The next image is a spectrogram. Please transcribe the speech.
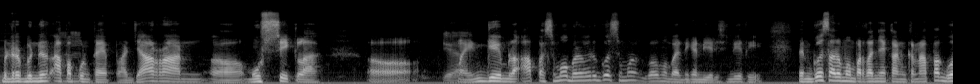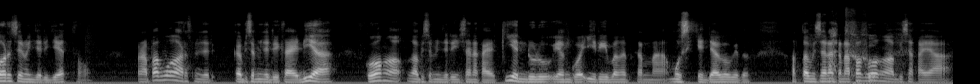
Bener-bener apa pun kayak pelajaran, eh, musik lah, eh, ya main game lah apa semua benar-benar gue semua gue membandingkan diri sendiri. Dan gue selalu mempertanyakan kenapa gue harus menjadi Jetro? Kenapa gue harus menjadi gak bisa menjadi kayak dia? Gue nggak bisa menjadi misalnya kayak Kian dulu yang gue iri banget karena musiknya jago gitu. Atau misalnya kenapa gue nggak bisa kayak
